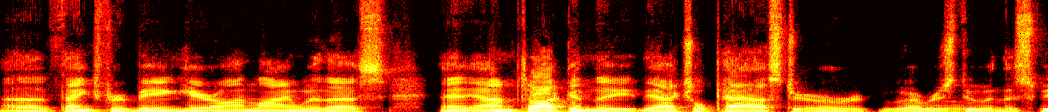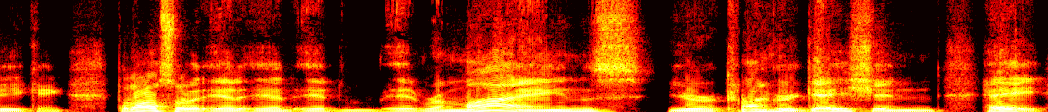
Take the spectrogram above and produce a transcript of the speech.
uh, thanks for being here online with us. And I'm talking the the actual pastor or whoever's mm-hmm. doing the speaking, but also it it it it reminds your congregation, hey,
